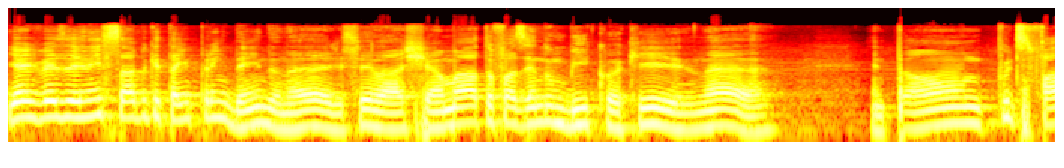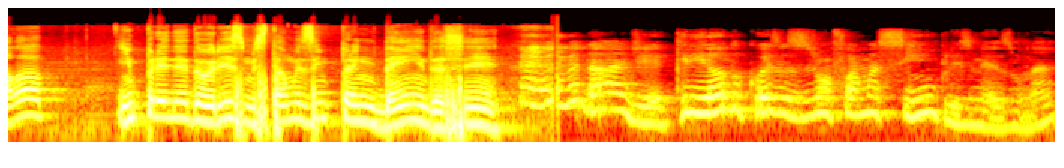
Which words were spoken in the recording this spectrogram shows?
E às vezes ele nem sabe que está empreendendo, né? Ele, sei lá, chama, ah, tô fazendo um bico aqui, né? Então, putz, fala empreendedorismo, estamos empreendendo, assim. É, é verdade, criando coisas de uma forma simples mesmo, né?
